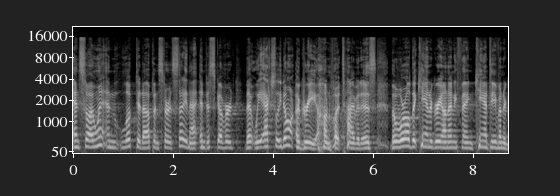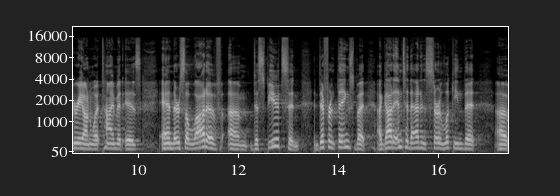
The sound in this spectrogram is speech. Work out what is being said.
And so I went and looked it up and started studying that and discovered that we actually don't agree on what time it is. The world that can't agree on anything can't even agree on what time it is. And there's a lot of um, disputes and, and, different things, but I got into that and started looking that uh,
